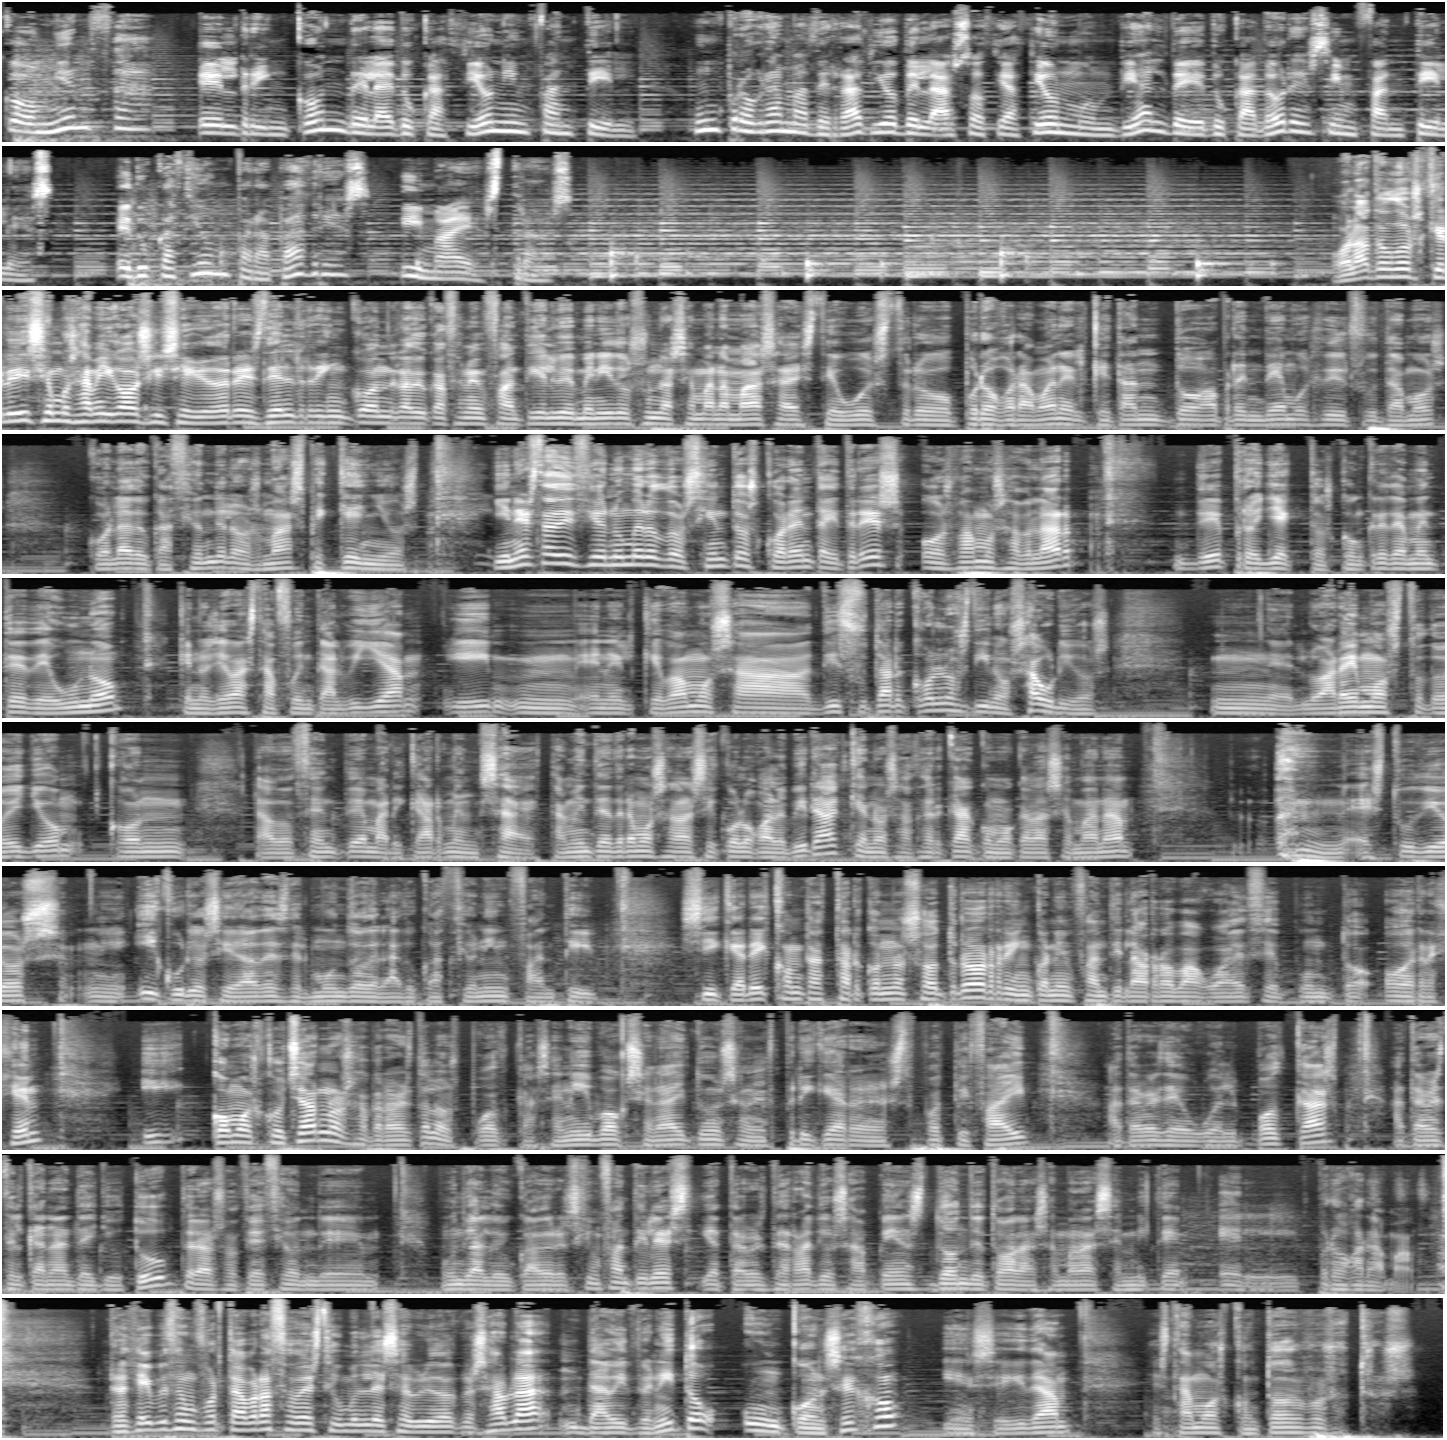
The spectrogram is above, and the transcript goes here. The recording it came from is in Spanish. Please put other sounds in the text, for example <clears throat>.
Comienza El Rincón de la Educación Infantil, un programa de radio de la Asociación Mundial de Educadores Infantiles, Educación para Padres y Maestras. Hola a todos queridísimos amigos y seguidores del Rincón de la Educación Infantil, bienvenidos una semana más a este vuestro programa en el que tanto aprendemos y disfrutamos con la educación de los más pequeños. Y en esta edición número 243 os vamos a hablar de proyectos, concretamente de uno que nos lleva hasta Fuente Alvilla y mm, en el que vamos a disfrutar con los dinosaurios. Mm, lo haremos todo ello con la docente Mari Carmen Sáez. También tendremos a la psicóloga Elvira que nos acerca como cada semana <clears throat> estudios y curiosidades del mundo de la educación infantil. Si queréis contactar con nosotros, rinconinfantil.org y cómo escucharnos a través de los podcasts en iVoox, en iTunes, en Spreaker, en Spotify, a través de Google Podcast, a través del canal de YouTube de la Asociación de Mundial de Educadores Infantiles y a través de Radio Sapiens, donde todas las semanas se emite el programa. Recibid un fuerte abrazo de este humilde servidor que os habla, David Benito, un consejo y enseguida estamos con todos vosotros.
